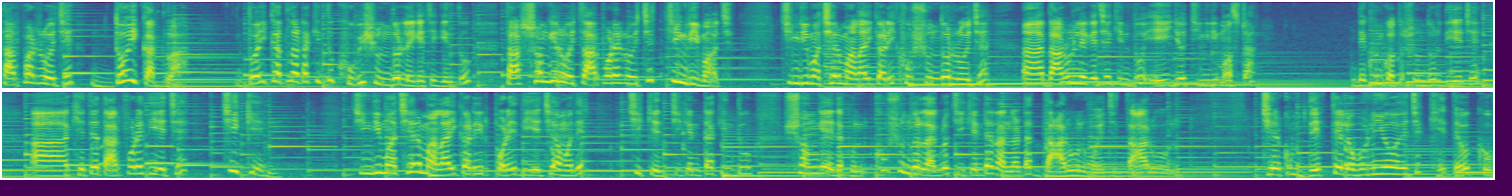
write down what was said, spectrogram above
তারপর রয়েছে দই কাতলা। দই কাতলাটা কিন্তু খুবই সুন্দর লেগেছে কিন্তু। তার সঙ্গে রয়েছে তারপরে রয়েছে চিংড়ি মাছ। চিংড়ি মাছের মালাইকারি খুব সুন্দর রয়েছে। দারুণ লেগেছে কিন্তু এই যে চিংড়ি মাছটা। দেখুন কত সুন্দর দিয়েছে। খেতে তারপরে দিয়েছে চিকেন। চিংড়ি মাছের মালাইকারির পরে দিয়েছে আমাদের চিকেন। চিকেনটা কিন্তু সঙ্গে দেখুন, খুব সুন্দর লাগল। চিকেনটা রান্নাটা দারুণ হয়েছে, দারুণ। যেরকম দেখতে লোভনীয় হয়েছে, খেতেও খুব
